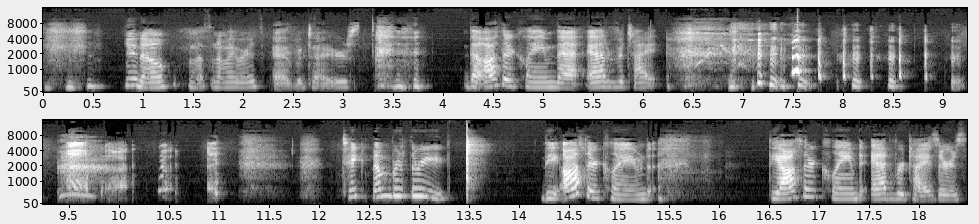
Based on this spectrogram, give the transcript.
you know, I'm messing up my words. Advertisers. the author claimed that advertise. Take number three. The author claimed the author claimed advertisers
